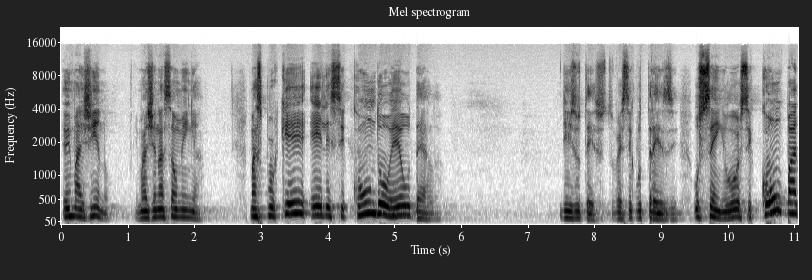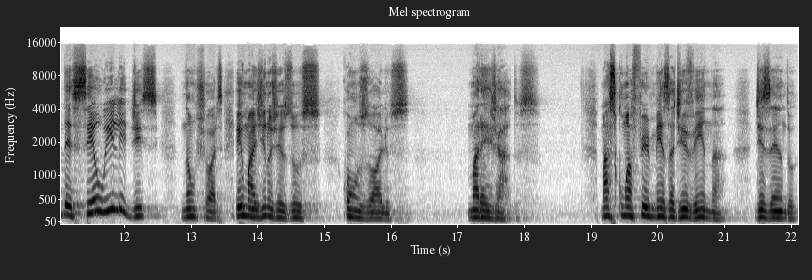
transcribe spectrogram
Eu imagino, imaginação minha, mas porque ele se condoeu dela, diz o texto, versículo 13: O Senhor se compadeceu e lhe disse: Não chores. Eu imagino Jesus com os olhos marejados, mas com uma firmeza divina, dizendo,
